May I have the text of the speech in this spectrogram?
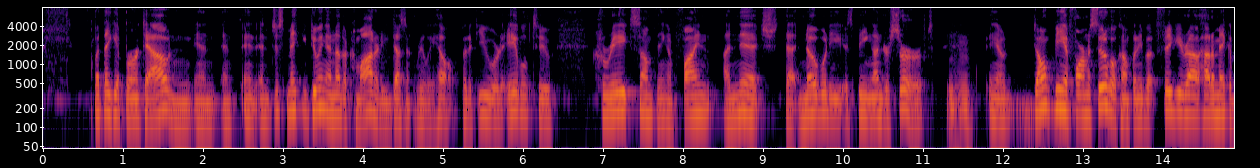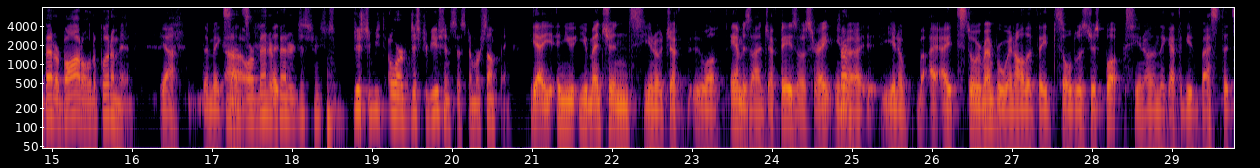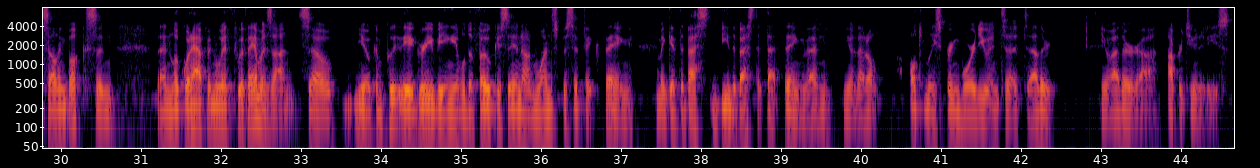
but they get burnt out, and and and and, and just making doing another commodity doesn't really help. But if you were able to create something and find a niche that nobody is being underserved, Mhm. you know, don't be a pharmaceutical company, but figure out how to make a better bottle to put them in, Yeah, that makes uh, sense. or better Uh, better distribution distribute or distribution system or something. Yeah, and you you mentioned you know Jeff well Amazon Jeff Bezos right you Sure. know uh, you know I, I still remember when all that they sold was just books you know and they got to be the best at selling books and then look what happened with with Amazon so you know completely agree being able to focus in on one specific thing and get the best be the best at that thing then you know that'll ultimately springboard you into to other you know other uh, opportunities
